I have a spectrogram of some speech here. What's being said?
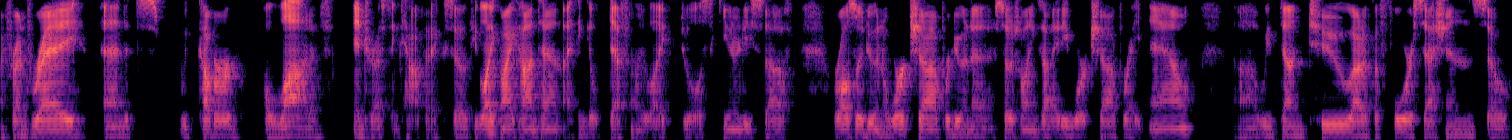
my friend Ray, and it's we cover a lot of interesting topics. So if you like my content, I think you'll definitely like dualistic unity stuff. We're also doing a workshop. We're doing a social anxiety workshop right now. Uh, we've done two out of the four sessions, so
